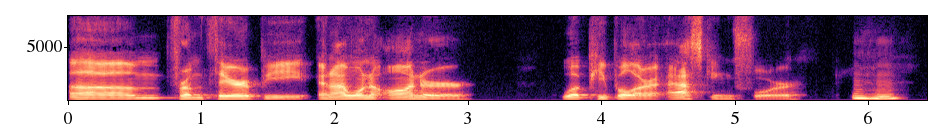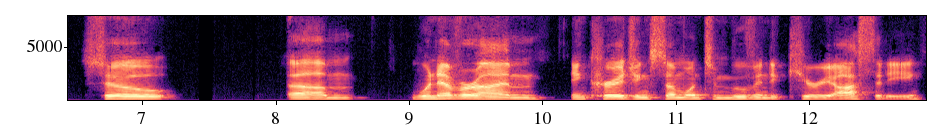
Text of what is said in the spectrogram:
um, from therapy, and I want to honor what people are asking for. Mm-hmm. So, um, whenever I'm encouraging someone to move into curiosity,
